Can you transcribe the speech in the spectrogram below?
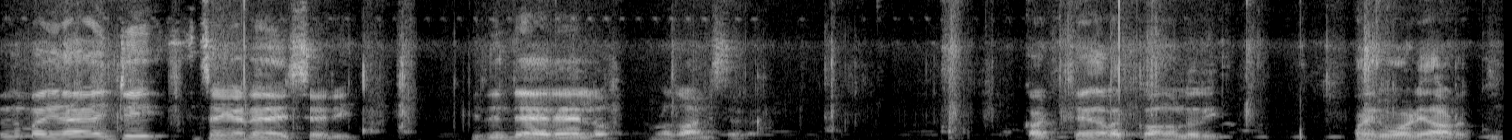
ഇത് മെയിനായിട്ട് ചെയ്യേണ്ടതെന്ന് വെച്ചാൽ ഇതിന്റെ ഇലയല്ലോ നമ്മൾ കാണിച്ചു തരാം. കട്ട് ചെയ്ത് ഇളക്കുക എന്നുള്ളൊരു പരിപാടി നടക്കും.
